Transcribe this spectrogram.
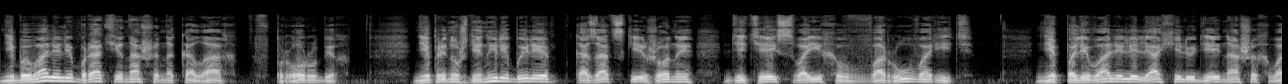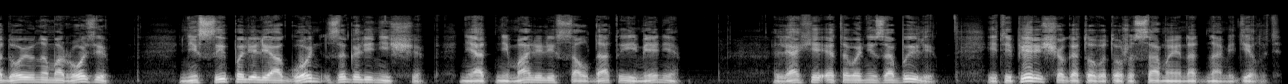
Не бывали ли братья наши на колах, в прорубях? Не принуждены ли были казацкие жены детей своих в вору варить? Не поливали ли ляхи людей наших водою на морозе? Не сыпали ли огонь за голенище? Не отнимали ли солдаты имения? Ляхи этого не забыли, и теперь еще готовы то же самое над нами делать.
